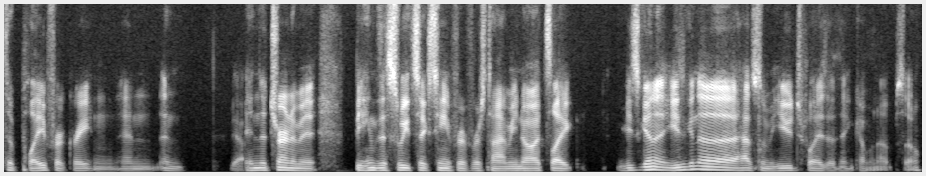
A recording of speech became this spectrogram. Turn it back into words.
to play for Creighton and and Yeah. in the tournament, being the Sweet 16 for the first time. You know, it's like he's gonna he's gonna have some huge plays, I think, coming up. So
